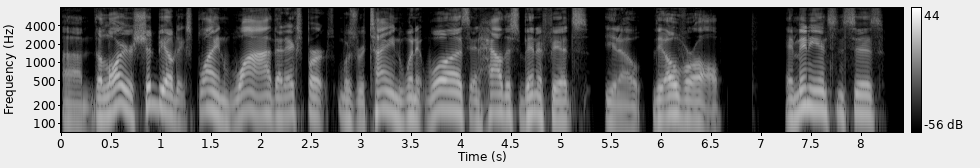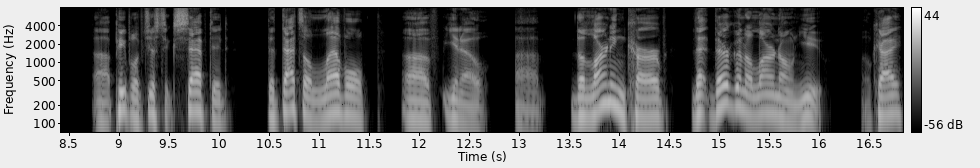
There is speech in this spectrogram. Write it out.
um, the lawyer should be able to explain why that expert was retained when it was and how this benefits, you know, the overall. In many instances, uh, people have just accepted that that's a level of, you know, uh, the learning curve that they're going to learn on you. Okay.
